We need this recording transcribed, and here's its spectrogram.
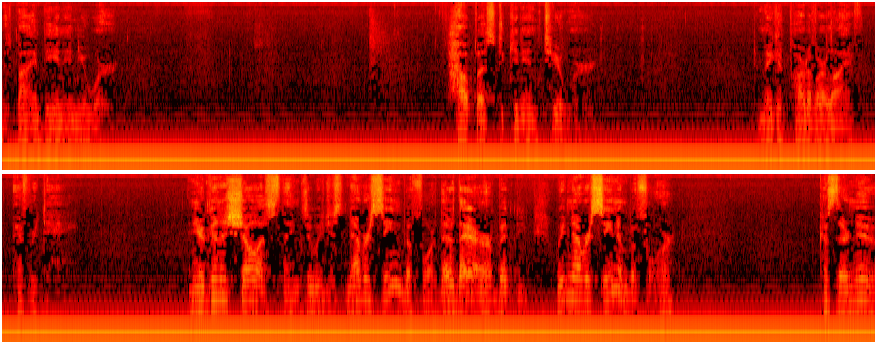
is by being in your word. Help us to get into your word, to make it part of our life every day. And you're going to show us things that we've just never seen before. They're there, but we've never seen them before because they're new.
